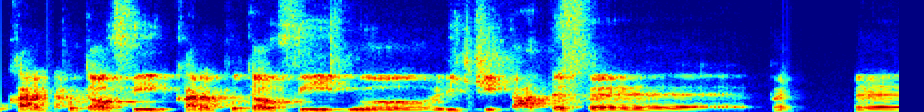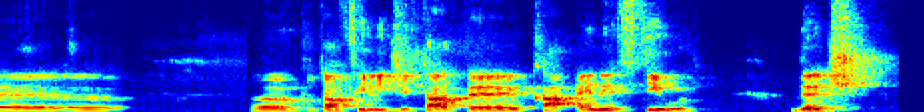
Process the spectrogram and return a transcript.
care, puteau fi, care puteau fi licitate pe, pe, pe puteau fi licitate ca NFT-uri. Deci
